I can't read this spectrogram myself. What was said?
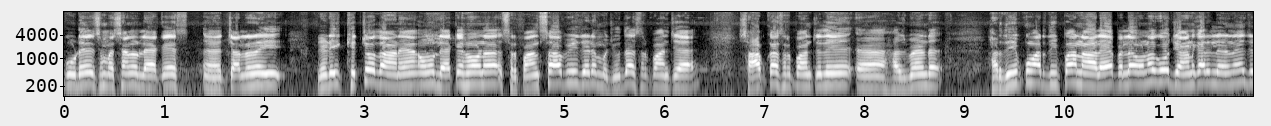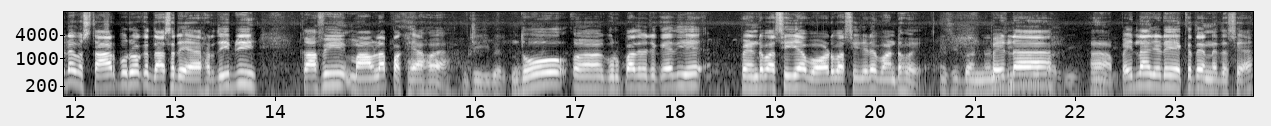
ਕੂੜੇ ਦੀ ਸਮੱਸਿਆ ਨੂੰ ਲੈ ਕੇ ਅ, ਚੱਲ ਰਹੀ ਜਿਹੜੀ ਖਿੱਚੋਦਾਣ ਆ ਉਹਨੂੰ ਲੈ ਕੇ ਹੁਣ ਸਰਪੰਚ ਸਾਹਿਬ ਵੀ ਜਿਹੜੇ ਮੌਜੂਦਾ ਸਰਪੰਚ ਹੈ ਸਾਬਕਾ ਸਰਪੰਚ ਦੇ ਹਸਬੈਂਡ ਹਰਦੀਪ ਕੁਮਾਰ ਦੀਪਾ ਨਾਲ ਹੈ ਪਹਿਲਾਂ ਉਹਨਾਂ ਕੋਲ ਜਾਣਕਾਰੀ ਲੈਣੇ ਜਿਹੜਾ ਵਿਸਤਾਰਪੂਰਵਕ ਦੱਸ ਰਿਹਾ ਹਰਦੀਪ ਜੀ ਕਾਫੀ ਮਾਮਲਾ ਭਖਿਆ ਹੋਇਆ। ਜੀ ਬਿਲਕੁਲ। ਦੋ ਅ, ਗਰੁੱਪਾਂ ਦੇ ਵਿੱਚ ਕਹਿ ਦਈਏ ਪਿੰਡ ਵਾਸੀ ਜਾਂ ਵਾਰਡ ਵਾਸੀ ਜਿਹੜੇ ਵੰਡ ਹੋਏ ਅਸੀਂ ਬੰਨਣ ਪਹਿਲਾਂ ਹਾਂ ਪਹਿਲਾਂ ਜਿਹੜੇ ਇੱਕ ਧਿਰ ਨੇ ਦੱਸਿਆ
